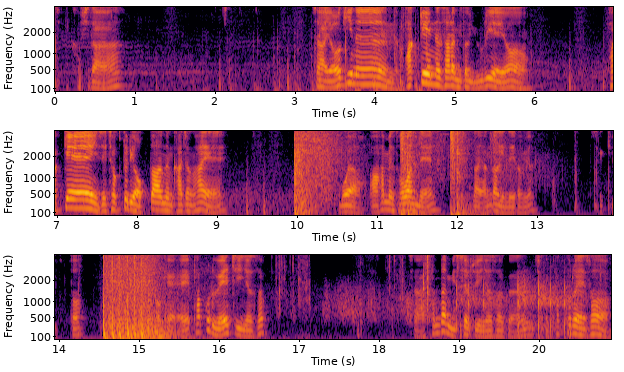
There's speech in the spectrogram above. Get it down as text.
자, 갑시다. 자, 여기는 밖에 있는 사람이 더 유리해요. 밖에 이제 적들이 없다는 가정하에. 뭐야? 아, 한 명 더 왔네. 나 양각인데 이러면. 새끼부터 오케이 파쿠르 왜 했지 이 녀석? 자 판단 미스였죠 이 녀석은. 지금 파쿠르에서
